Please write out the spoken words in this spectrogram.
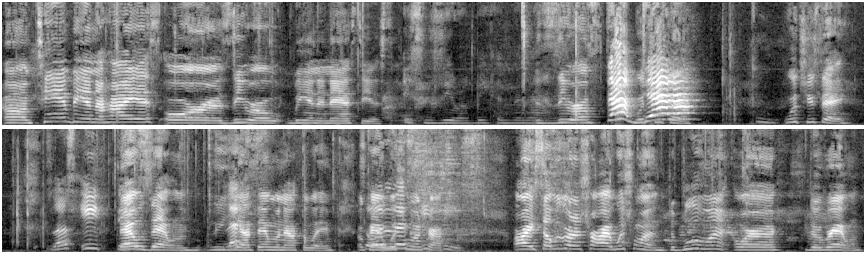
Um, ten being the highest or zero being the nastiest? It's zero because of It's that. zero. Stop, What you say? Dad. What you say? Let's eat this. That was that one. We Let's- got that one out the way. So Okay, which you want to try? these. All right, so we're gonna try which one? The blue one or the red one?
